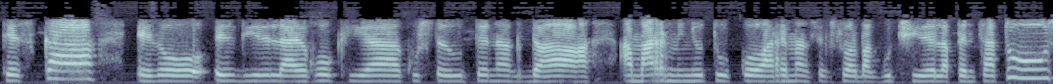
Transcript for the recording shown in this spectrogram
kezka, edo ez direla egokia uste dutenak da amar minutuko harreman sexual bat gutxi dela pentsatuz,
